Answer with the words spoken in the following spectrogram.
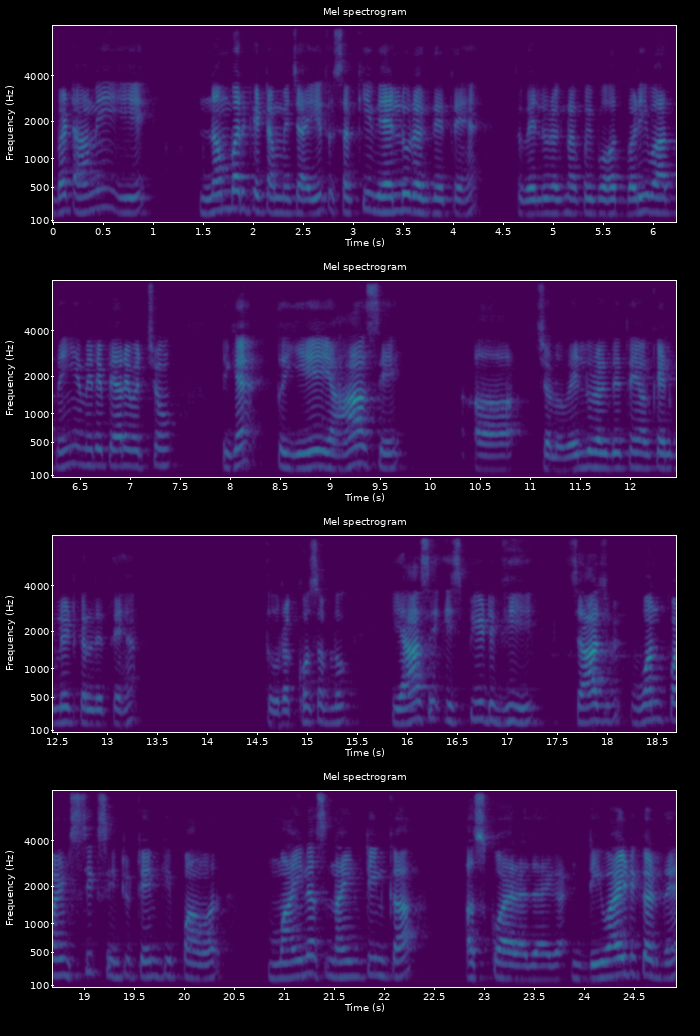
बट हमें ये नंबर के टर्म में चाहिए तो सबकी वैल्यू रख देते हैं। तो वैल्यू रखना कोई बहुत बड़ी बात नहीं है मेरे प्यारे बच्चों ठीक है? तो ये यहाँ से आ, चलो वैल्यू रख देते हैं और कैलकुलेट कर लेते हैं। तो रखो सब लोग। यहाँ से speed V charge 1.6 point six into ten की पावर माइनस नाइनटीन का स्क्वायर आ जाएगा। डिवाइड कर दें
